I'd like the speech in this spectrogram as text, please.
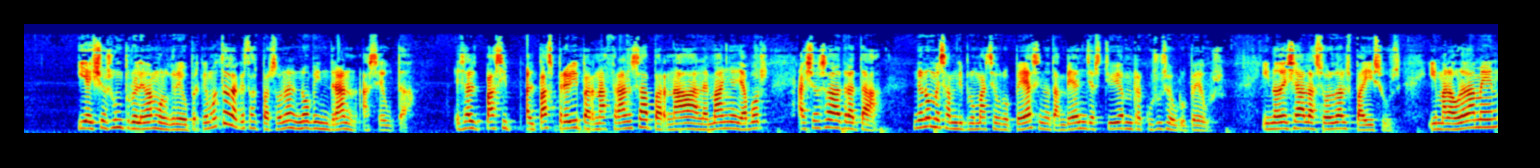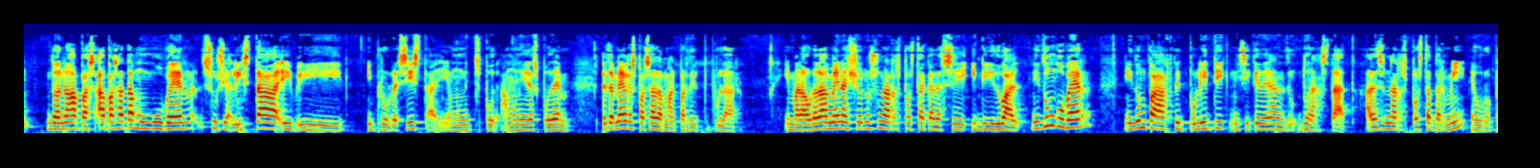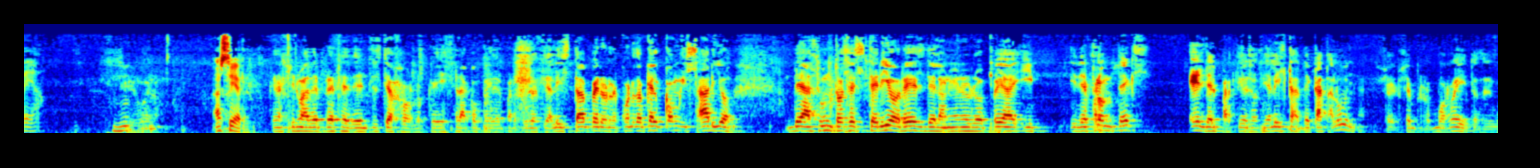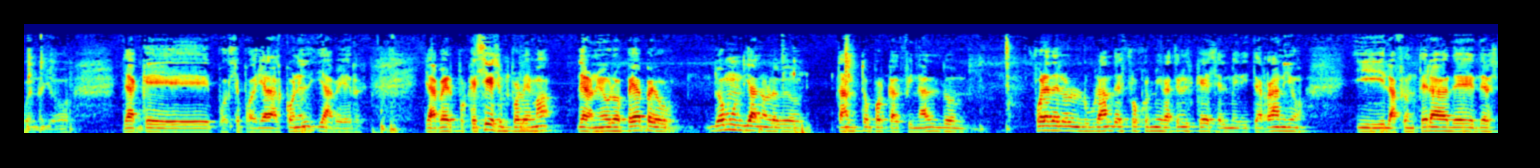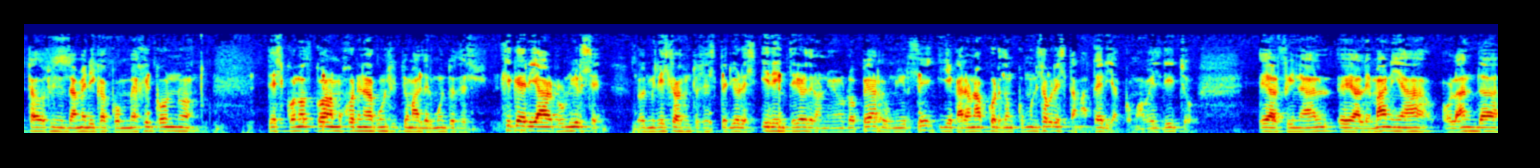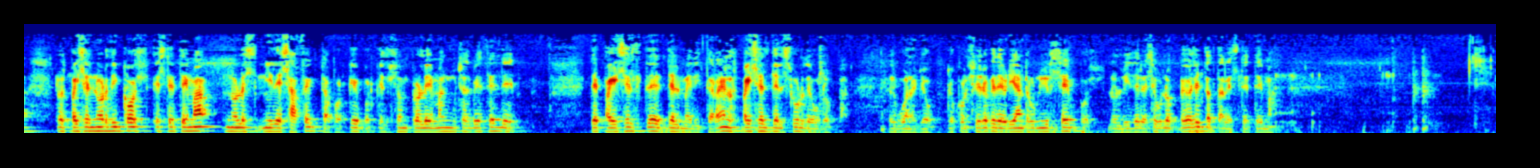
I això és un problema molt greu, perquè moltes d'aquestes persones no vindran a Ceuta. És el pas, el pas previ per anar a França, per anar a Alemanya, llavors això s'ha de tratar no només amb diplomàcia europea, sinó també en gestió i amb recursos europeus, i no deixar la sort dels països. I malauradament dona, ha, pas, ha passat amb un govern socialista i, i, i progressista, i amb Unides, Po- amb Unides Podem, però també hagués passat amb el Partit Popular. I malauradament això no és una resposta que ha de ser individual, ni d'un govern, ni d'un partit polític, ni siquiera d'un estat. Ha de ser una resposta, per mi, europea. Sí, bueno, Asier. que no sirva de por lo que dice la compañía del Partido Socialista, pero recuerdo que el comisario de Asuntos Exteriores de la Unión Europea y, y de Frontex, el del Partido Socialista de Cataluña, se Borrell, entonces bueno, yo ya que pues se podría dar con él y a ver, y a ver, porque sí es un problema de la Unión Europea, pero yo mundial no lo veo tanto porque al final don- fuera de los grandes flujos migratorios que es el Mediterráneo y la frontera de, de Estados Unidos de América con México, no desconozco a lo mejor en algún sitio más del mundo. Entonces, sí quería reunirse los ministros de Asuntos Exteriores y de Interior de la Unión Europea, reunirse y llegar a un acuerdo en común sobre esta materia, como habéis dicho. Eh, al final, eh, Alemania, Holanda, los países nórdicos, este tema no les, ni les afecta. ¿Por qué? Porque son problemas muchas veces de, de países de- del Mediterráneo, los países del sur de Europa. Entonces, bueno, yo, yo considero que deberían reunirse pues, los líderes europeos y tratar este tema.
